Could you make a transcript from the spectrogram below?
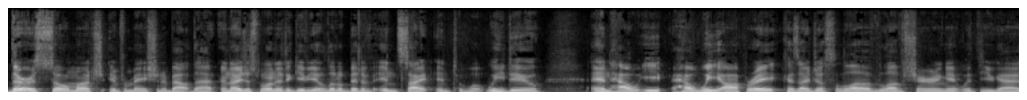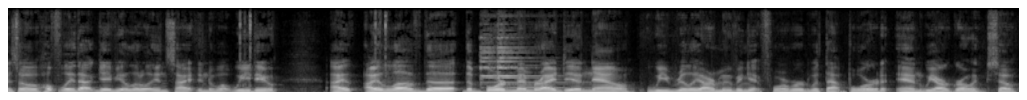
There is so much information about that, and I just wanted to give you a little bit of insight into what we do and how we how we operate because I just love love sharing it with you guys. So hopefully that gave you a little insight into what we do. I I love the the board member idea now. We really are moving it forward with that board and we are growing. So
